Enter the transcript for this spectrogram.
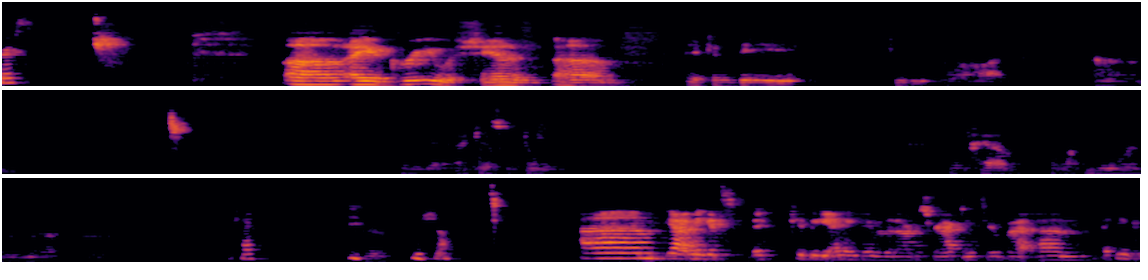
Chris? Uh, I agree with Shannon. Um, it can be it can be broad. Um, I, guess I don't don't have a lot more than that Okay. share. Michelle? Um, yeah, I mean, it's, it could be anything that the dog is reacting to, but um, I think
